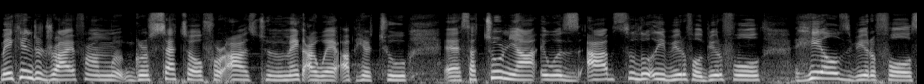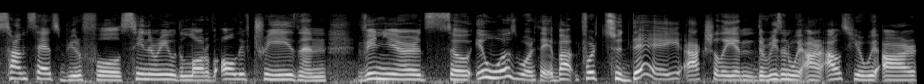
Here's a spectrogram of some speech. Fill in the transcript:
making the drive from Grosseto for us to make our way up here to uh, Saturnia, it was absolutely beautiful. Beautiful hills, beautiful sunsets, beautiful scenery with a lot of olive trees and vineyards. So it was worth it. But for today, actually, and the reason we are out here, we are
